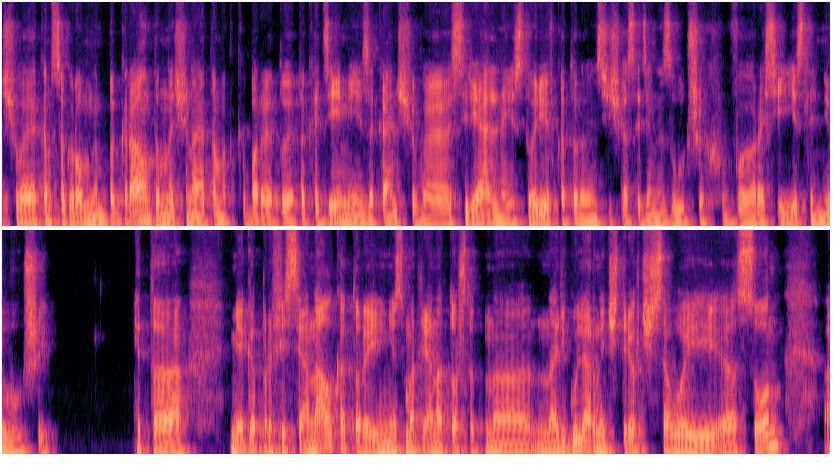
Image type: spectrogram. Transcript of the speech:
человеком с огромным бэкграундом, начиная там от кабаре до от академии, заканчивая сериальной историей, в которой он сейчас один из лучших в России, если не лучший. Это мега-профессионал, который, несмотря на то, что на, на регулярный четырехчасовой э, сон э,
